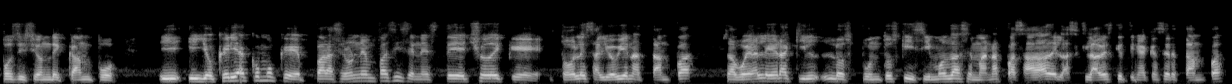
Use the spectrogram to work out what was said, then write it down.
posición de campo. Y, y yo quería como que para hacer un énfasis en este hecho de que todo le salió bien a Tampa, o sea, voy a leer aquí los puntos que hicimos la semana pasada de las claves que tenía que hacer Tampa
